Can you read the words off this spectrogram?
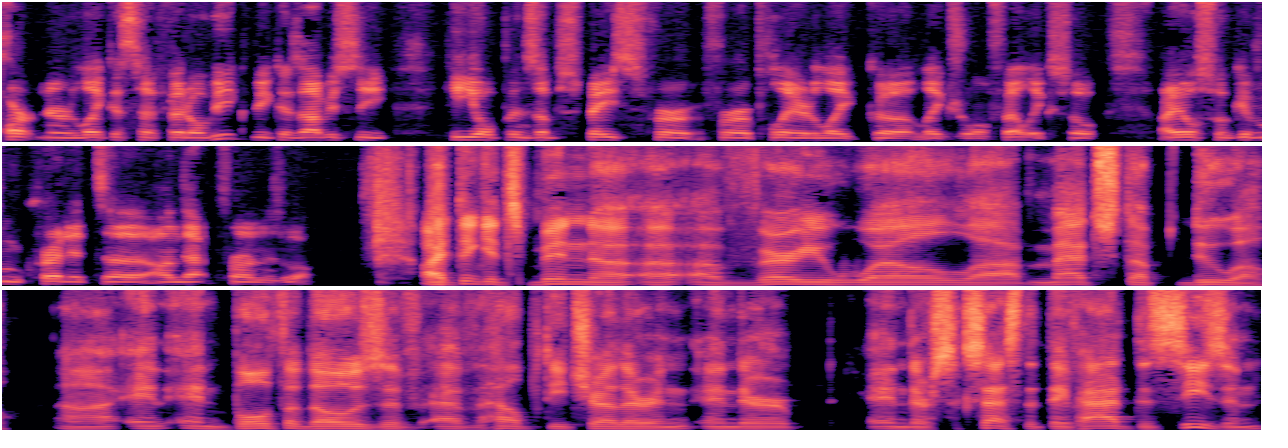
partner like a Seferovic because obviously he opens up space for, for a player like uh, like João Felix. So I also give him credit uh, on that front as well. I think it's been a, a very well uh, matched up duo. Uh, and and both of those have, have helped each other and and their and their success that they've had this season,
